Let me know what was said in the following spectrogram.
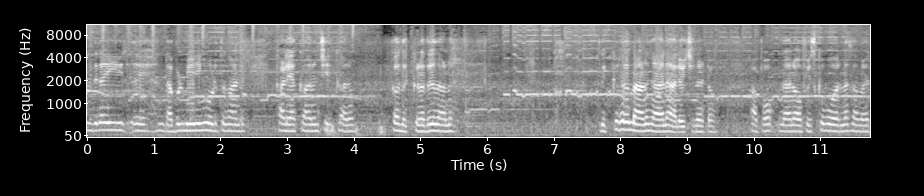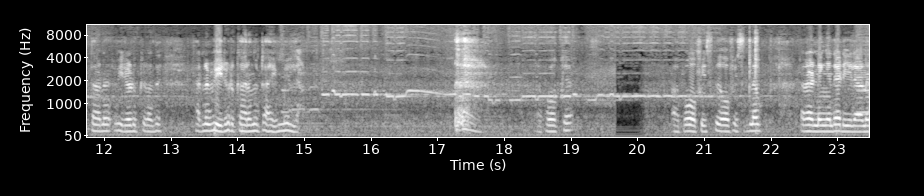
എന്തിനാ ഈ ഡബിൾ മീനിങ് കൊടുത്തുകാണ്ട് കളിയാക്കാനും ചിരിക്കാനും ഒക്കെ നിൽക്കുന്നത് എന്നാണ്. നിൽക്കണമെന്നാണ് ഞാൻ ആലോചിച്ചത് കേട്ടോ. അപ്പോൾ ഞാൻ ഓഫീസിക്ക് പോരുന്ന സമയത്താണ് വീഡിയോ എടുക്കുന്നത്. കാരണം വീഡിയോ എടുക്കാനൊന്നും ടൈമില്ല അപ്പോൾ ഓക്കെ അപ്പോൾ ഓഫീസ് ഓഫീസിലെ റണ്ണിങ്ങിന്റെ അടിയിലാണ്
